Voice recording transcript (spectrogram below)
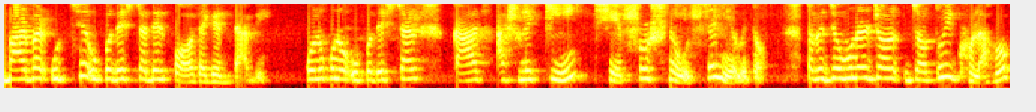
বারবার উঠছে উপদেষ্টাদের পদত্যাগের দাবি। কোনো কোনো উপদেষ্টার কাজ আসলে কি, সে প্রশ্ন উঠছে নিয়মিত। তবে যমুনার জল যতই ঘোলা হোক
